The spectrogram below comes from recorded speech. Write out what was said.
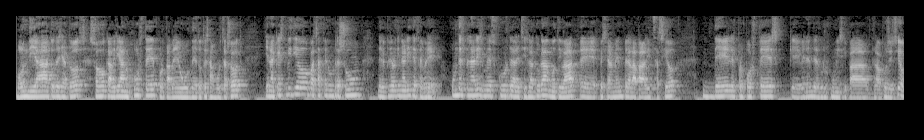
Bon dia a totes i a tots, sóc Adrián Juste, portaveu de Totes amb Burxassot, i en aquest vídeo vaig a fer un resum del ple ordinari de febrer, un dels plenaris més curts de la legislatura motivat eh, especialment per a la paralització de les propostes que venen dels grups municipals de l'oposició.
